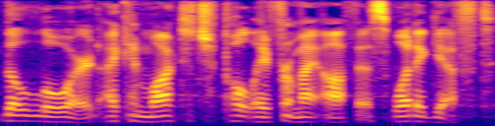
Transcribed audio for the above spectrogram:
the Lord. I can walk to Chipotle from my office. What a gift.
